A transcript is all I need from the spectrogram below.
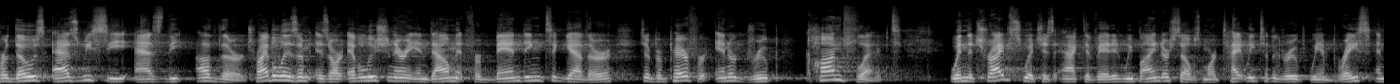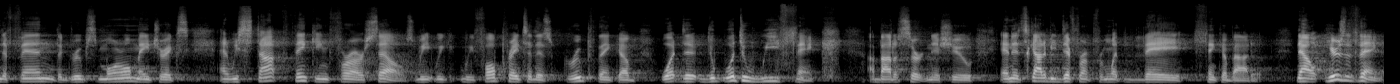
for those as we see as the other. Tribalism is our evolutionary endowment for banding together to prepare for intergroup conflict. When the tribe switch is activated, we bind ourselves more tightly to the group, we embrace and defend the group's moral matrix, and we stop thinking for ourselves. We, we, we fall prey to this group think of what do, what do we think about a certain issue, and it's got to be different from what they think about it. Now, here's the thing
